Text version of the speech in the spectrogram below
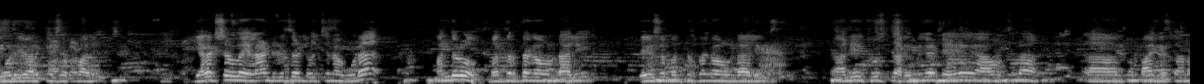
మోడీ గారికి చెప్పాలి. ఎలక్షన్లో ఎలాంటి రిజల్ట్ వచ్చినా కూడా అందరూ భద్రతగా ఉండాలి దేశం భద్రతగా ఉండాలి అని చూస్తారు. ఎందుకంటే అసలు ఆ, పాకిస్తాన్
